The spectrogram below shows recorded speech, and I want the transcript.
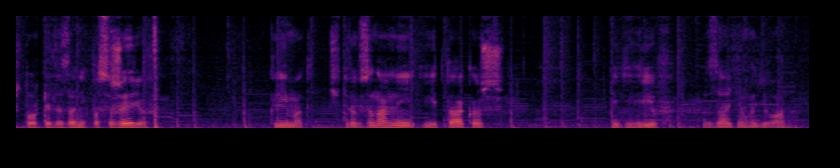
Шторки для задніх пасажирів. Клімат чотирьохзональний і також підігрів заднього дивана.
